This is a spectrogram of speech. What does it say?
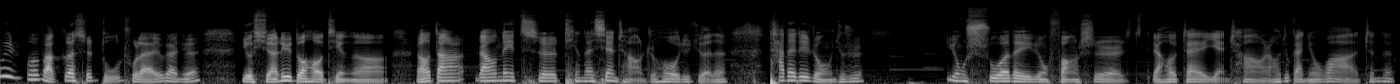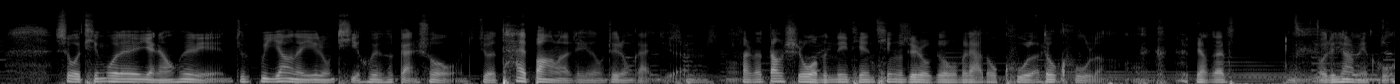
为什么把歌词读出来？就感觉有旋律多好听啊。然后当然，然后那次听他现场之后，我就觉得他的这种就是用说的一种方式，然后再演唱，然后就感觉哇，真的是我听过的演唱会里就是不一样的一种体会和感受，就觉得太棒了，这种这种感觉嗯，反正当时我们那天听了这首歌，我们俩都哭了，都哭了。两个嗯，我对象没哭。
